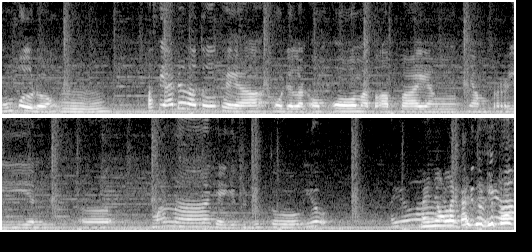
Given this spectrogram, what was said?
ngumpul dong. Hmm. pasti ada lah tuh kayak modelan om-om atau apa yang nyamperin eh, mana? kayak gitu-gitu. Yuk ayo Main nyolek aja gitu? ya,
